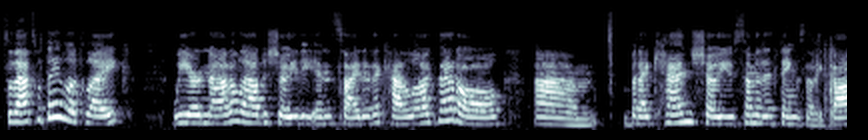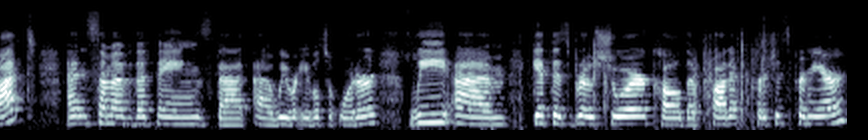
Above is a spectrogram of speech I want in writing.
So that's what they look like. We are not allowed to show you the inside of the catalogs at all, um, but I can show you some of the things that I got and some of the things that uh, we were able to order. We um, get this brochure called the Product Purchase Premiere,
